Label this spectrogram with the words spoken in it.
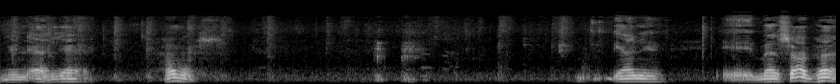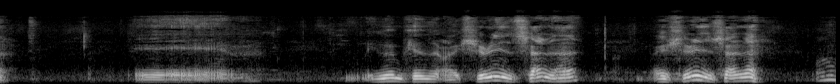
min ehli Homus. Yani آه، مسافة آه، يمكن عشرين سنة عشرين سنة. آه،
